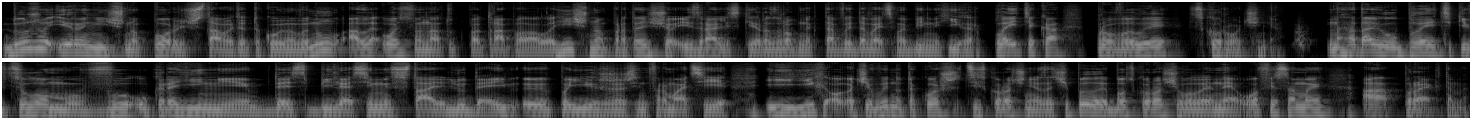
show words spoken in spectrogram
Дуже іронічно поруч ставити таку новину, але ось вона тут потрапила логічно про те, що ізраїльський розробник та видавець мобільних ігор Playtika провели скорочення. Нагадаю, у Playtiki в цілому в Україні десь біля 700 людей, е, по їх же ж інформації, і їх очевидно також ці скорочення зачепили, бо скорочували не офісами, а проектами.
